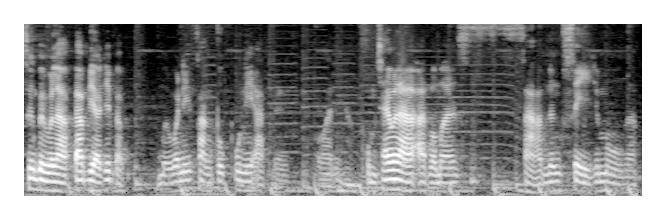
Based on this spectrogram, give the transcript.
ซึ่งเป็นเวลาแป๊บเดียวที่แบบเหมือนวันนี้ฟังปุ๊บพรุ่งนี้อัดเลยประมาณนี้ครับผมใช้เวลาอัดประมาณ3-4ถึง4ชั่วโมงครับ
